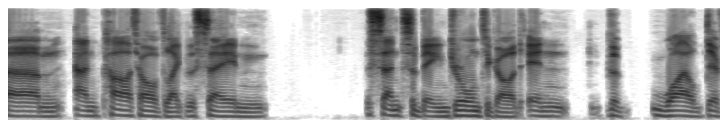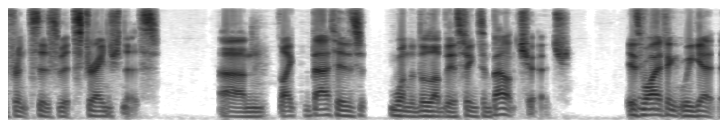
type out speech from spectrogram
um, and part of like the same sense of being drawn to God in the wild differences of its strangeness. Um, like that is one of the loveliest things about church. Is why I think we get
